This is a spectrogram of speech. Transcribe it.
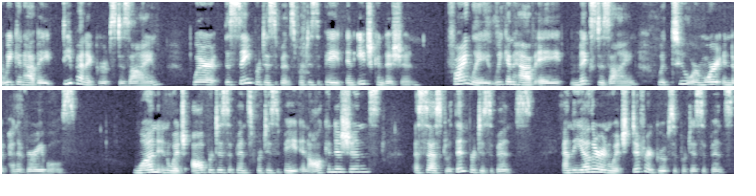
we can have a dependent groups design where the same participants participate in each condition. Finally, we can have a mixed design with two or more independent variables. One in which all participants participate in all conditions, assessed within participants, and the other in which different groups of participants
